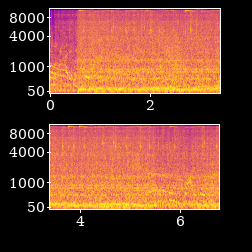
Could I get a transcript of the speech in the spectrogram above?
Ain't gonna cut it. This thing's gotta go down.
